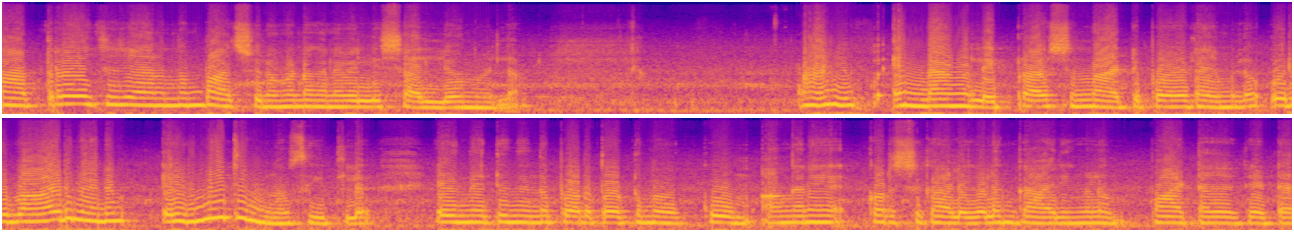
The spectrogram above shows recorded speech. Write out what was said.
യാത്ര അയച്ച് ചെയ്യാനൊന്നും പാച്ചുവിനെ കൊണ്ട് അങ്ങനെ വലിയ ശല്യമൊന്നുമില്ല. എന്താണല്ലേ ഇപ്രാവശ്യം നാട്ടിൽ പോയ ടൈമിൽ ഒരുപാട് നേരം എഴുന്നേറ്റ് നിന്നു സീറ്റിൽ എഴുന്നേറ്റ് നിന്ന് പുറത്തോട്ട് നോക്കും. അങ്ങനെ കുറച്ച് കളികളും കാര്യങ്ങളും പാട്ടൊക്കെ കേട്ട്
